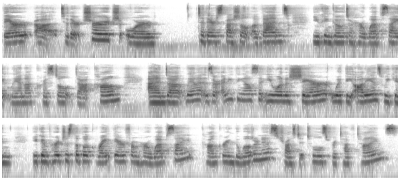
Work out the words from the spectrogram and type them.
their uh, to their church or to their special event, you can go to her website, lanakristal.com. And uh, Lana, is there anything else that you want to share with the audience? We can you can purchase the book right there from her website, Conquering the Wilderness: Trusted Tools for Tough Times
